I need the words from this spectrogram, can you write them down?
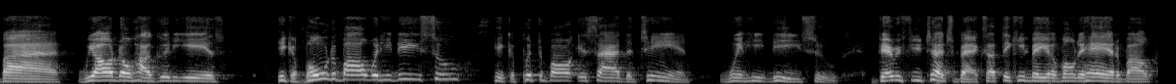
by we all know how good he is he could boom the ball when he needs to. He could put the ball inside the 10 when he needs to. Very few touchbacks. I think he may have only had about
